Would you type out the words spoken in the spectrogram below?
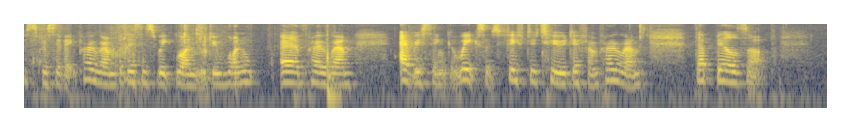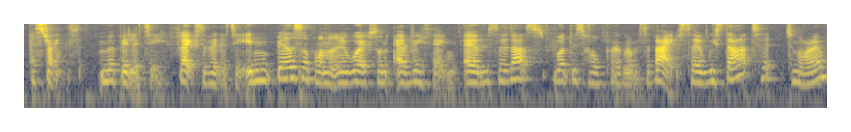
specific program but this is week one. We do one uh, program every single week so it's 52 different programs that builds up strength, mobility, flexibility. It builds upon and it works on everything. Um, so that's what this whole program is about. So we start tomorrow.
